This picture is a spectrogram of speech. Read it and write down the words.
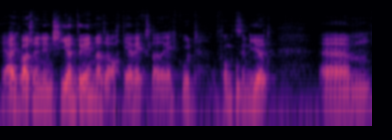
ja, ich war schon in den Skiern drin, also auch der Wechsel hat recht gut funktioniert. Ähm,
